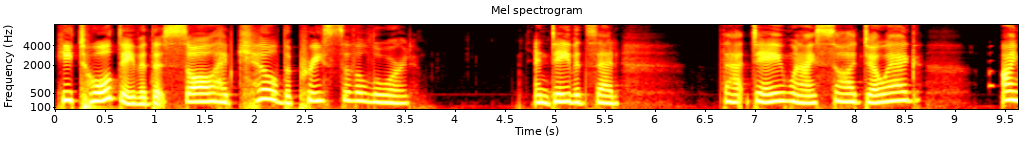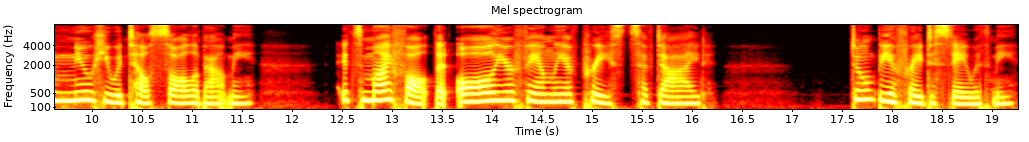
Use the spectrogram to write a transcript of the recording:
He told David that Saul had killed the priests of the Lord. And David said, That day when I saw Doeg, I knew he would tell Saul about me. It's my fault that all your family of priests have died. Don't be afraid to stay with me.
